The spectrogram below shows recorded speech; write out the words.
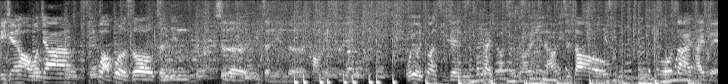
以前哦，我家不好过的时候，曾经吃了一整年的泡面，所以我有一段时间不太喜欢吃泡面，然后一直到我上来台北，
